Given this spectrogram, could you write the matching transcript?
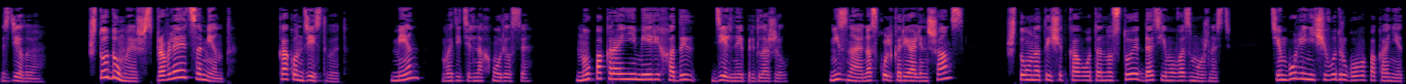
«Сделаю». «Что думаешь, справляется мент? Как он действует?» «Мент Водитель нахмурился. Ну, по крайней мере, ходы дельные предложил. Не знаю, насколько реален шанс, что он отыщет кого-то, но стоит дать ему возможность. Тем более ничего другого пока нет.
